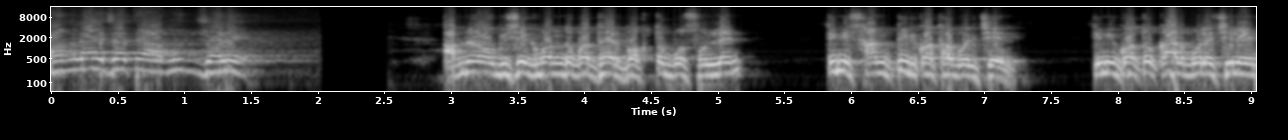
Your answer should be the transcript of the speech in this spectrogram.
বাংলায় যাতে আগুন জ্বলে। আপনারা অভিষেক বন্দ্যোপাধ্যায়ের বক্তব্য শুনলেন, তিনি শান্তির কথা বলছেন। তিনি গতকাল বলেছিলেন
